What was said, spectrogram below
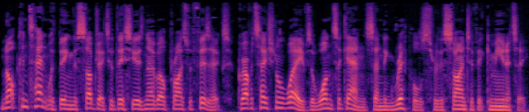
Not content with being the subject of this year's Nobel Prize for Physics, gravitational waves are once again sending ripples through the scientific community.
